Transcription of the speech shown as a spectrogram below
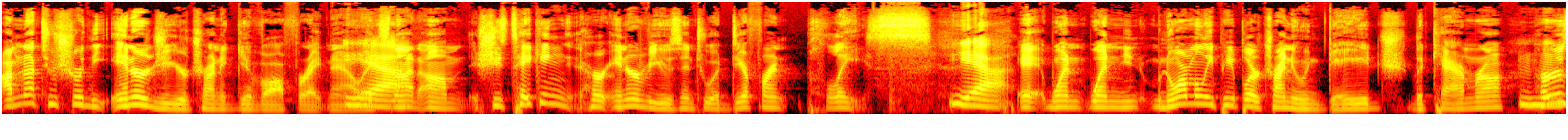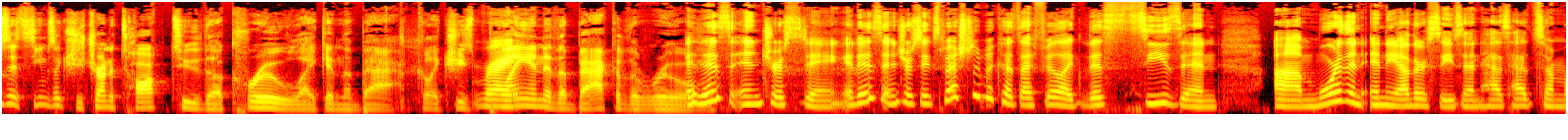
I'm not too sure the energy you're trying to give off right now. Yeah. It's not. Um, she's taking her interviews into a different place. yeah. It, when when you, normally people are trying to engage the camera, Mm-hmm. hers it seems like she's trying to talk to the crew like in the back, like she's Right. playing to the back of the room. It is interesting. It is interesting, especially because I feel like this season, um, more than any other season, has had some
